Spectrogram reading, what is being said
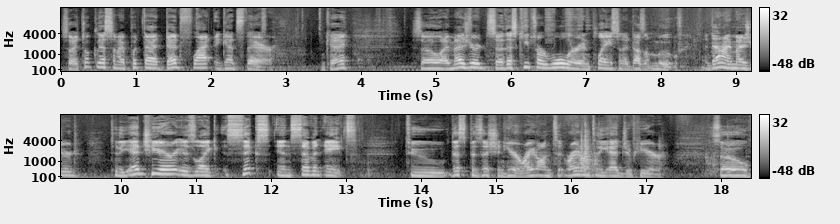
So I took this and I put that dead flat against there, okay? So I measured, so this keeps our ruler in place and it doesn't move. And then I measured to the edge here is like six and seven eighths to this position here, right onto right onto the edge of here. So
